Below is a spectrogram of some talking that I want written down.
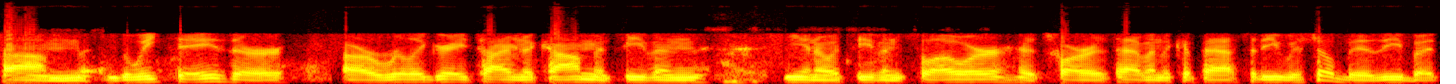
Um, the weekdays are are a really great time to come. It's even, you know, it's even slower as far as having the capacity. We're still busy, but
